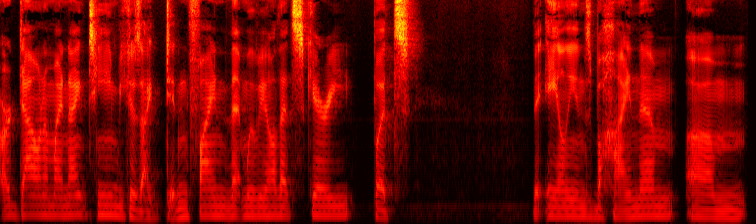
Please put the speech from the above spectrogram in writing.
are down on my 19 because i didn't find that movie all that scary but the aliens behind them um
